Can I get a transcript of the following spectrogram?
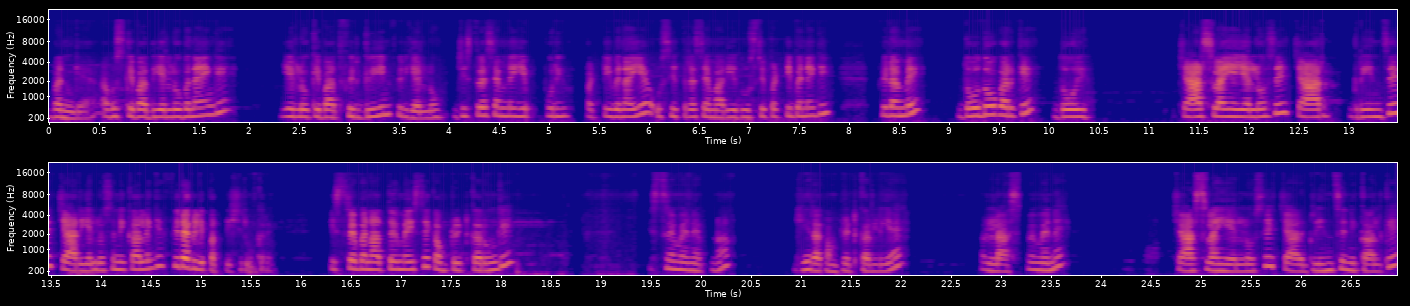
बन गया अब उसके बाद येलो बनाएँगे येलो के बाद फिर ग्रीन, फिर येलो। जिस तरह से हमने ये पूरी पट्टी बनाई है, उसी तरह से हमारी ये दूसरी पट्टी बनेगी। फिर हमें दो दो करके दो, चार सिलाइयाँ येलो से, चार ग्रीन से, चार येलो से निकालेंगे। फिर अगली पत्ती शुरू करेंगे इस तरह बनाते हुए मैं इसे कंप्लीट करूँगी। इस तरह मैंने अपना घेरा कंप्लीट कर लिया है। और लास्ट में मैंने चार सिलाई येलो से, चार ग्रीन से निकाल के,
